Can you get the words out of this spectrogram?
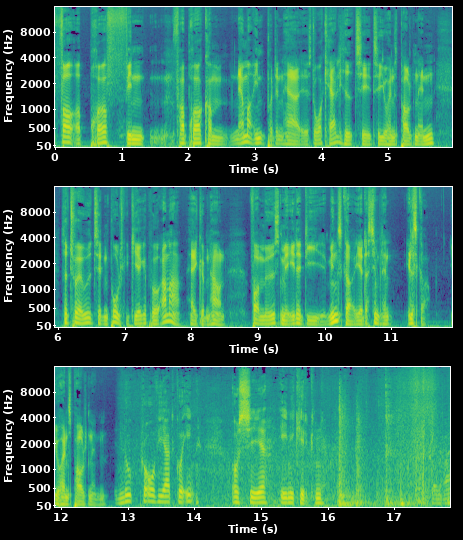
for at prøve at finde, for at prøve at komme nærmere ind på den her øh, store kærlighed til, til Johannes Paul II, så tog jeg ud til den polske kirke på Amager her i København, for at mødes med et af de mennesker, ja, der simpelthen elsker Johannes Paul II. Nu prøver vi at gå ind og se ind i kirken. Den vej.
